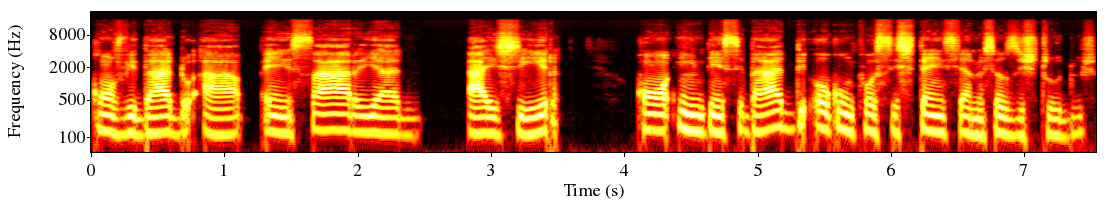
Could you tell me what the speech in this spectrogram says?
convidado a pensar e a agir com intensidade ou com consistência nos seus estudos.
